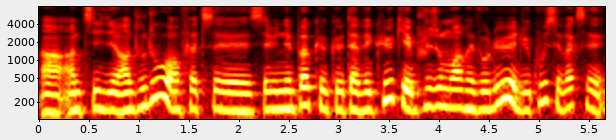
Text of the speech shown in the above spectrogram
un, un petit un doudou, en fait. C'est c'est une époque que tu as vécue qui est plus ou moins révolue. Et du coup, c'est vrai que c'est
